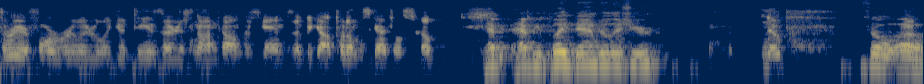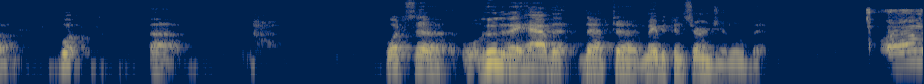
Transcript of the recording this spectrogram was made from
three or four really really good teams that are just non-conference games that we got put on the schedule. So, have have you played Danville this year? Nope. So, uh, what uh, what's uh, who do they have that that uh, maybe concerns you a little bit? Um,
